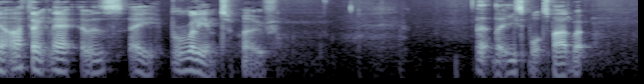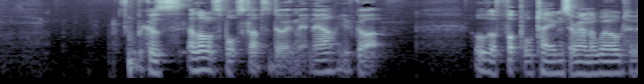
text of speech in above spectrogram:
Now, I think that was a brilliant move. The, the esports part of it. Because a lot of sports clubs are doing that now. You've got all the football teams around the world who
